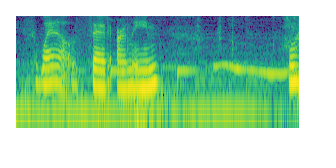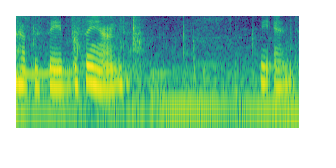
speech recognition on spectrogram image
Swell, said Arlene. We'll have to save the sand. The end.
